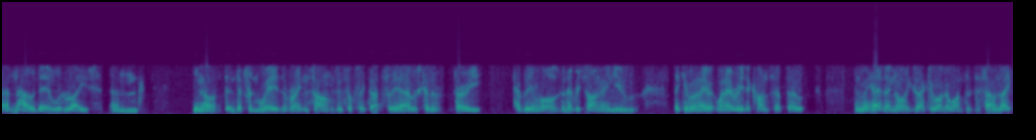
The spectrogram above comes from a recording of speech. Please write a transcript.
and how they would write and you know, in different ways of writing songs and stuff like that. So yeah, it was kind of very heavily involved in every song I knew. Like when I when I read a concept out in my head, I know exactly what I want it to sound like.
